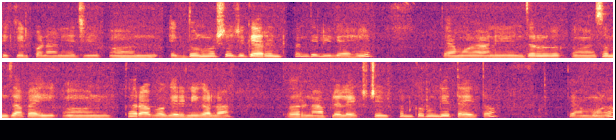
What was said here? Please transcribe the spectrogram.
टिकेल पण आणि याची एक दोन वर्षाची गॅरंटी पण दिलेली आहे. त्यामुळे आणि जर समजा काही खराब वगैरे निघाला तर ना आपल्याला एक्सचेंज पण करून घेता येतं. त्यामुळं.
